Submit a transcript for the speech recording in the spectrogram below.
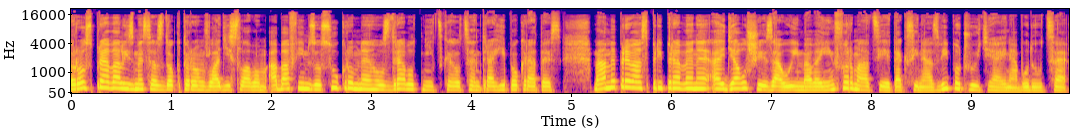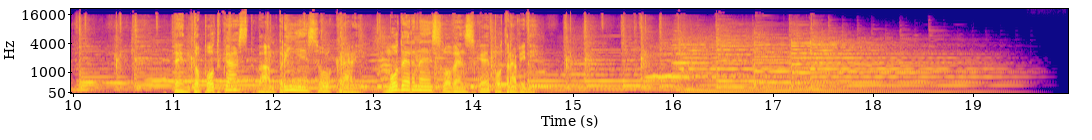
Rozprávali sme sa s doktorom Vladislavom Abafim zo súkromného zdravotníckého centra Hippokrates. Máme pre vás pripravené aj ďalšie zaujímavé informácie, tak si nás vypočujte aj na budúce. Tento podcast vám priniesol kraj. Moderné slovenské potraviny.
